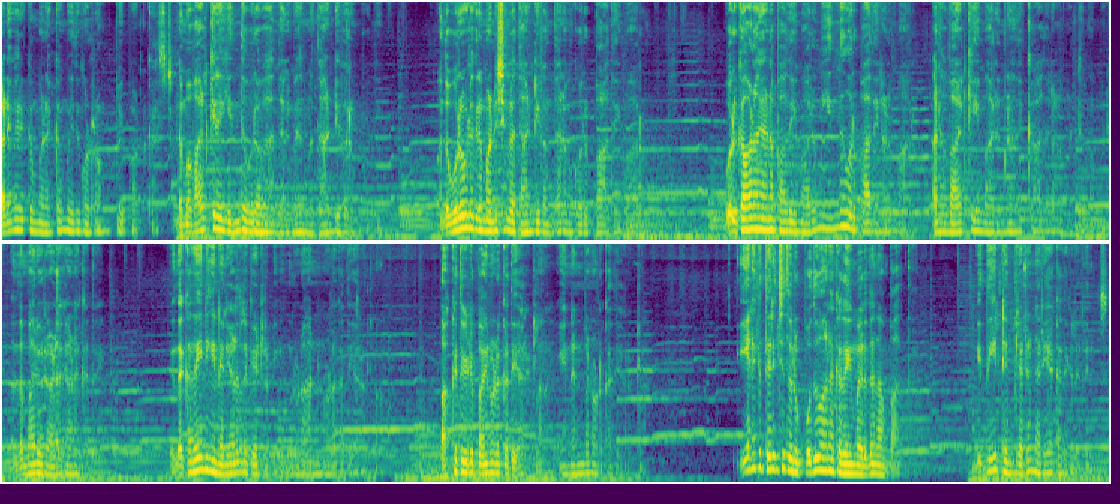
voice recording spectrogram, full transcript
அனைவருக்கும் வணக்கம். இது கொள்கிறோம் ப்ளே பாட்காஸ்ட். நம்ம வாழ்க்கையில் எந்த உறவாக இருந்தாலுமே நம்ம தாண்டி வரும்போது அந்த உறவில் இருக்கிற மனுஷங்களை தாண்டி வந்தால் நமக்கு ஒரு பாதை மாறும். ஒரு கவலையான பாதை மாறும். எந்த ஒரு பாதைனாலும் மாறும். ஆனால் வாழ்க்கையை மாறும்னா அது காதலால் மட்டும்தான் முடியும். அந்த மாதிரி ஒரு அழகான கதை. இந்த கதையை நீங்கள் நிறைய இடத்துல கேட்டிருப்பீங்க. உங்களோட அண்ணனோட கதையாக இருக்கலாம். பக்கத்து வீட்டு பையனோட கதையாக இருக்கலாம். என் நண்பனோட கதையாக இருக்கலாம். எனக்கு தெரிஞ்சது ஒரு பொதுவான கதை மாதிரி தான் நான் பார்த்தேன். இதே டெம்ப்ளேட்டில் நிறையா கதைகள் இருந்துச்சு.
